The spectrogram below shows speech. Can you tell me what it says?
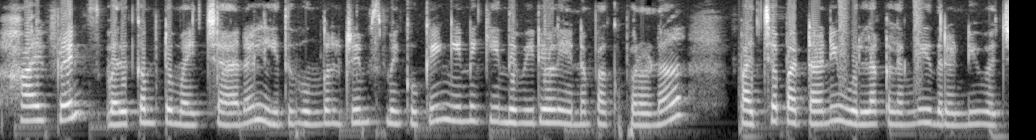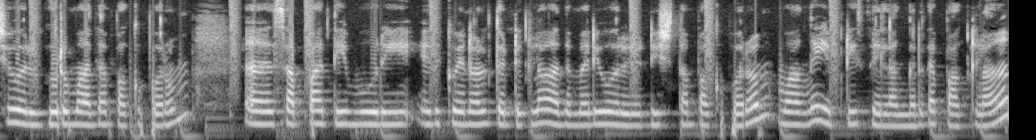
Hi friends welcome to my channel இது உங்கள் ட்ரீம்ஸ் மை குக்கிங் இன்றைக்கி இந்த வீடியோவில் என்ன பார்க்க போகிறோன்னா பச்சை பட்டாணி உருளைக்கிழங்கு இது ரெண்டையும் வச்சு ஒரு குருமா தான் பார்க்க போகிறோம் சப்பாத்தி பூரி எதுக்கு வேணாலும் தொட்டுக்கலாம். அது மாதிரி ஒரு டிஷ் தான் பார்க்க போகிறோம் வாங்க எப்படி செய்யலாங்கிறத பார்க்கலாம்.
